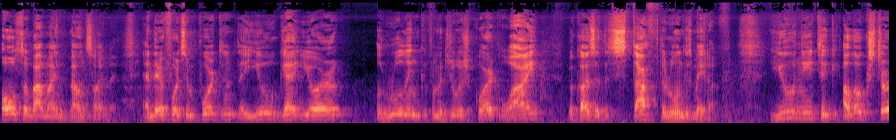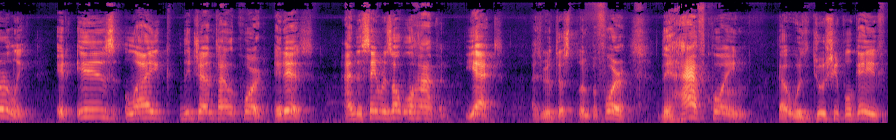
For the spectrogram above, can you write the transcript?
also about Mount Sinai, and therefore it's important that you get your ruling from a Jewish court. Why? Because of the stuff the ruling is made of. You need to, although externally it is like the Gentile court, it is and the same result will happen. Yet, as we just learned before, the half coin that was Jewish people gave,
